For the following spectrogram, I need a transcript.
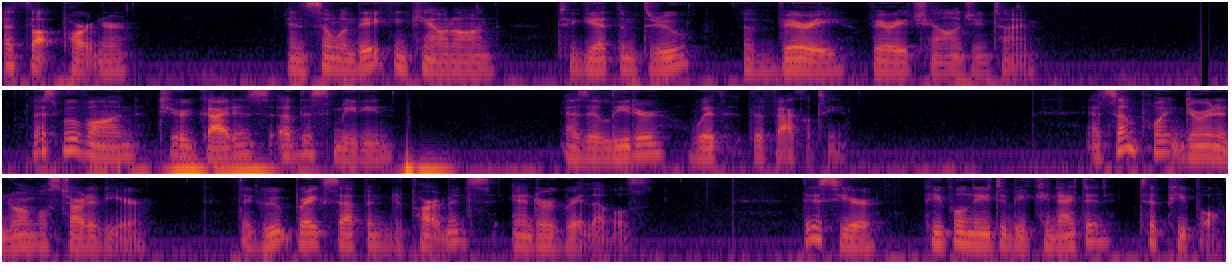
a thought partner, and someone they can count on to get them through a very, very challenging time. Let's move on to your guidance of this meeting as a leader with the faculty. At some point during a normal start of year, the group breaks up into departments and or grade levels. This year, people need to be connected to people.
